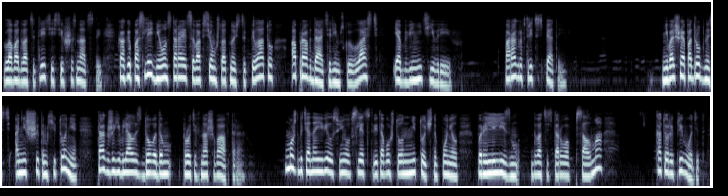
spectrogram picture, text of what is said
глава 23, стих 16. Как и последний, он старается во всем, что относится к Пилату, оправдать римскую власть и обвинить евреев. Параграф 35. Небольшая подробность о несшитом хитоне также являлась доводом против нашего автора. Может быть, она явилась у него вследствие того, что он не точно понял параллелизм 22-го псалма, который приводит –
